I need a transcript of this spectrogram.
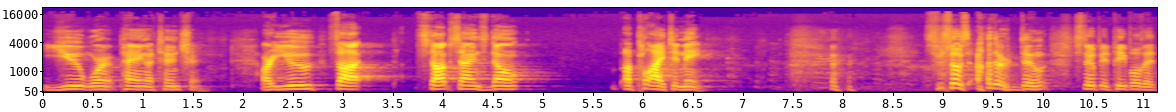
You weren't paying attention or you thought stop signs don't apply to me. for those other do- stupid people that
